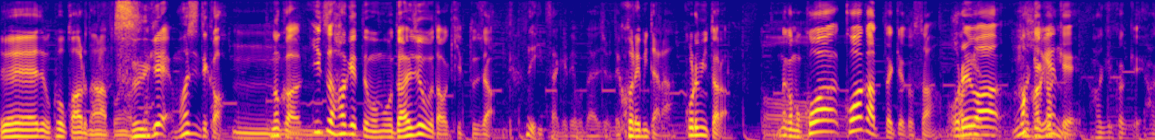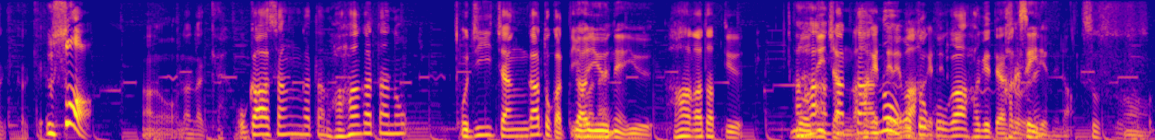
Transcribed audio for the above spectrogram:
えー、でも効果あるんだなと思いますすげえ。マジでか。うん。なんかいつハゲてももう大丈夫だわきっとじゃあ。でいつ開けても大丈夫。でこれ見たら。これ見たら。なんかもう怖怖かったけどさ俺はハゲかけハゲかけハゲかけ。嘘！あのなんだっけ。お母さん方の母方のおじいちゃんがとかっていや言わない？言うね言う。母方っていう。母おじいちゃんがハゲてればハゲてがハゲて覚醒遺伝でな。そうそうそうそう。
